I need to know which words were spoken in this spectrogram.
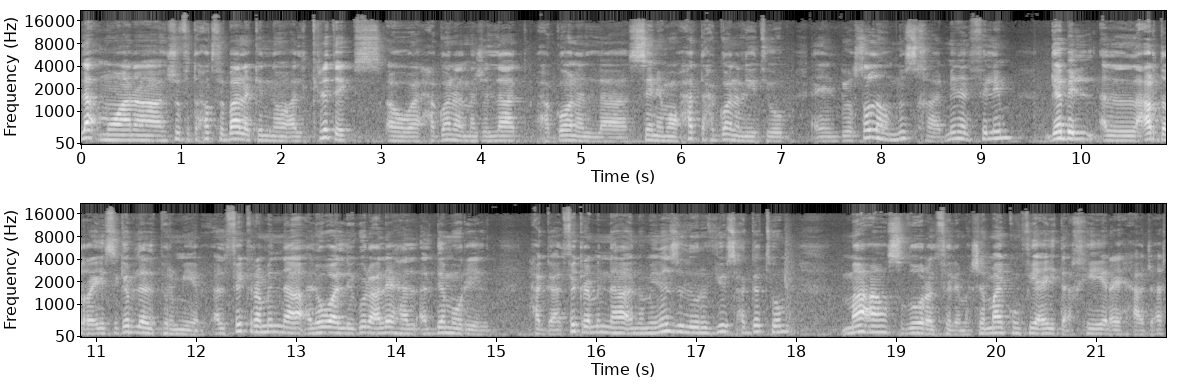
لا مو أنا شوف تحط في بالك إنه ال critics أو حقون المجلات وحقون السينما وحتى حقون اليوتيوب يعني بيوصل لهم نسخة من الفيلم قبل العرض الرئيسي قبل ال premiere. الفكرة منها اللي هو اللي يقولوا عليها ال- ال demo reel. حقها الفكرة منها إنهم ينزلوا reviews حقتهم مع صدور الفيلم عشان ما يكون في أي تأخير أي حاجة.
